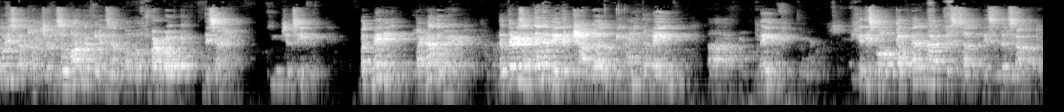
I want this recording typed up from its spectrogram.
Tourist attraction is a wonderful example of Baroque design. You should see it. But many are not aware that there is an elevated chapel behind the main uh, nave. It is called Capella del Salvador.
